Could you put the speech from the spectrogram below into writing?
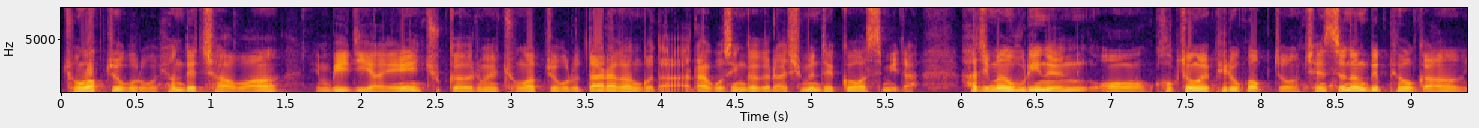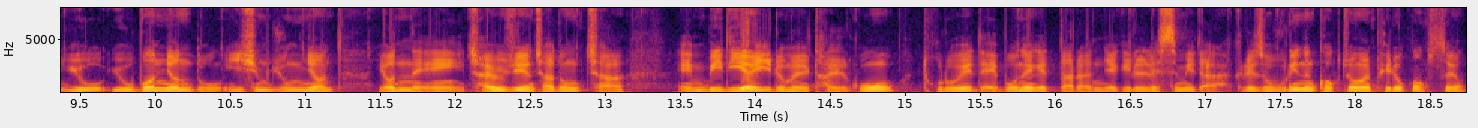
종합적으로 현대차와 엔비디아의 주가 흐름을 종합적으로 따라간 거다라고 생각을 하시면 될 것 같습니다. 하지만 우리는 어, 걱정할 필요가 없죠. 젠슨왕 대표가 요, 요번 연도 26년 연내에 자율주행 자동차 엔비디아 이름을 달고 도로에 내보내겠다라는 얘기를 했습니다. 그래서 우리는 걱정할 필요가 없어요.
